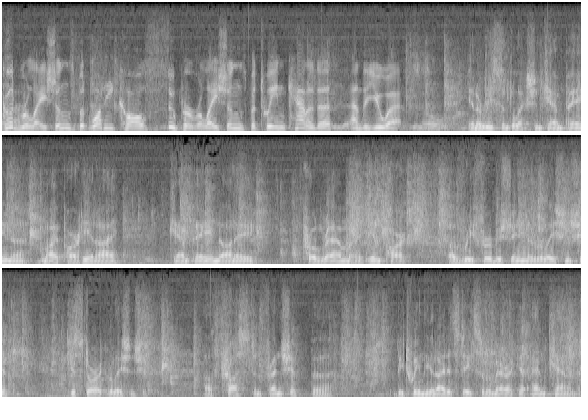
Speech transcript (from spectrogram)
good relations, but what he calls super relations between Canada and the U.S. In a recent election campaign, uh, my party and I campaigned on a program, uh, in part, of refurbishing the relationship, historic relationship of trust and friendship uh, between the United States of America and Canada.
